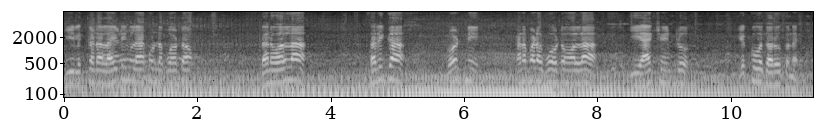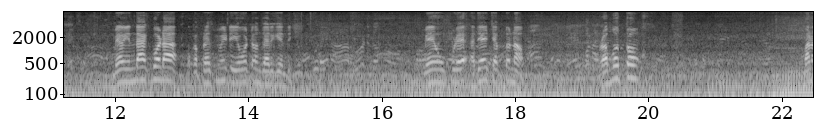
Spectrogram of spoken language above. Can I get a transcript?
వీళ్ళు ఇక్కడ లైటింగ్ లేకుండా పోవటం దానివల్ల సరిగ్గా రోడ్ని కనపడకపోవటం వల్ల ఈ యాక్సిడెంట్లు ఎక్కువ జరుగుతున్నాయి. మేము ఇందాక కూడా ఒక ప్రెస్ మీట్ ఇవ్వటం జరిగింది. మేము ఇప్పుడే అదే చెప్తున్నాం. ప్రభుత్వం మన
